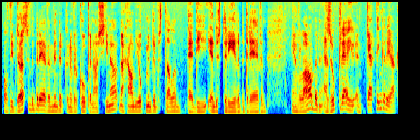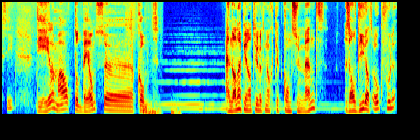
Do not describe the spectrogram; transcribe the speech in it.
als die Duitse bedrijven minder kunnen verkopen aan China, dan gaan die ook minder bestellen bij die industriële bedrijven in Vlaanderen. En zo krijg je een kettingreactie die helemaal tot bij ons uh, komt. En dan heb je natuurlijk nog de consument. Zal die dat ook voelen?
